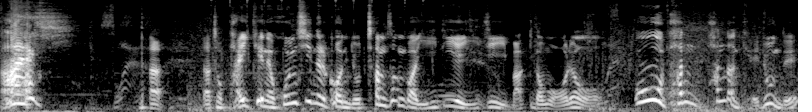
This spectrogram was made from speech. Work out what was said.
아이씨. 나 저 바이켄에 혼신을 건 요참선과 ED의 이지 맞기 너무 어려워 오 판, 판단 개 좋은데?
